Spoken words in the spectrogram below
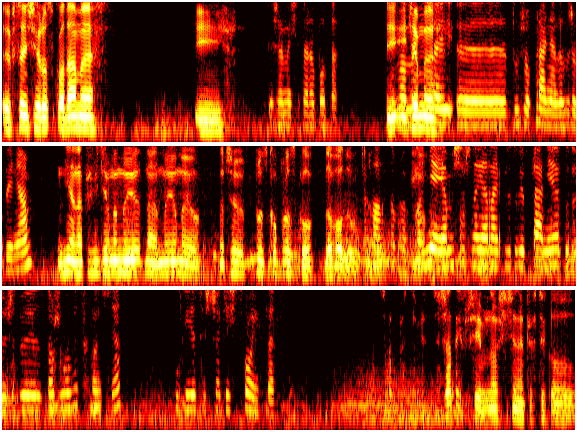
W sensie rozkładamy. I, Bierzemy się za robotę. i Mamy idziemy. dzisiaj y, dużo prania do zrobienia. Nie, najpierw idziemy myju, na myju, myju. Znaczy plusku plusku do wodu. Aha, dobra. No. No. Nie, ja myślę, że ja najpierw zrobię pranie, żeby zdążyło wyschnąć, nie? Póki jest jeszcze jakieś słońce. Z kopytem jest żadnych przyjemności, najpierw tylko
